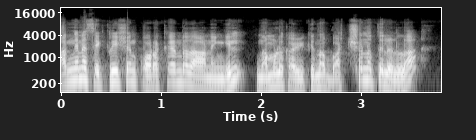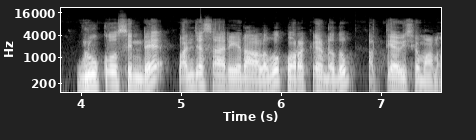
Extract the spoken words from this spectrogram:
അങ്ങനെ സെക്രീഷൻ കുറക്കേണ്ടതാണെങ്കിൽ നമ്മൾ കഴിക്കുന്ന ഭക്ഷണത്തിലുള്ള ഗ്ലൂക്കോസിന്റെ പഞ്ചസാരയുടെ അളവ് കുറക്കേണ്ടതും അത്യാവശ്യമാണ്.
